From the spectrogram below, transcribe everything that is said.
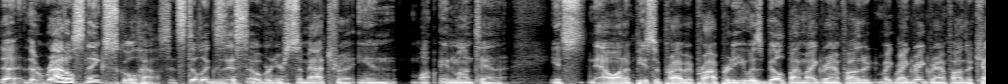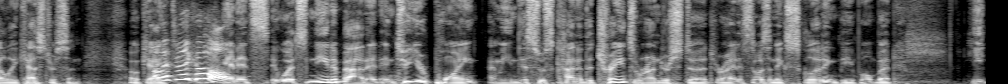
the the rattlesnake schoolhouse. It still exists over near Sumatra in in Montana. It's now on a piece of private property. It was built by my grandfather, my, great grandfather Kelly Kesterson. Okay, oh that's really cool and it's what's neat about it. And to your point, I mean, this was kind of the trades were understood, right? It wasn't excluding people, but he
